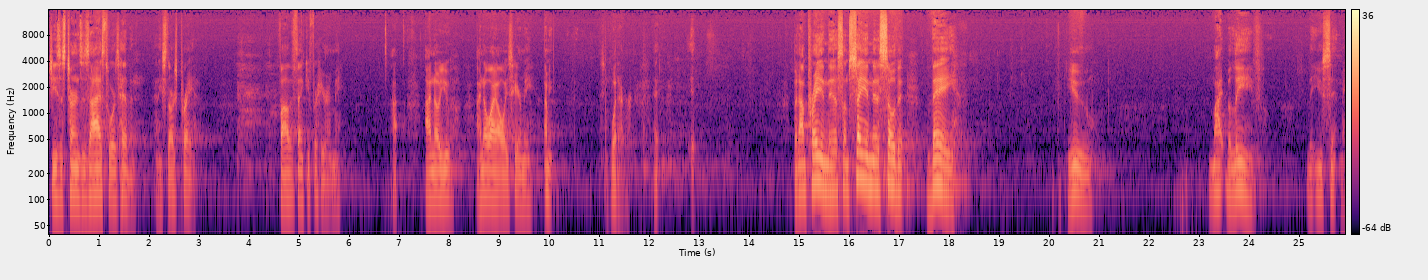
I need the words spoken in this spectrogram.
Jesus turns his eyes towards heaven and he starts praying. Father, thank you for hearing me. I, I know you I know I always hear me. I mean, whatever. It, it, but I'm praying this, I'm saying this so that they, you, might believe that you sent me.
